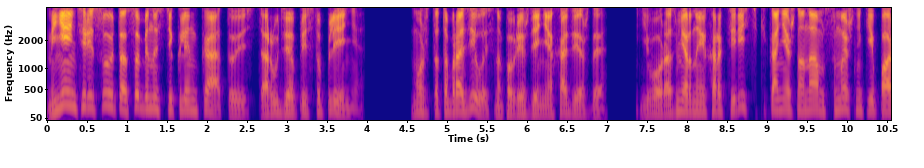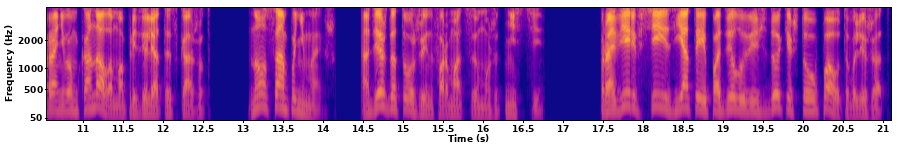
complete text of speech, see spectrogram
Меня интересуют особенности клинка, то есть орудия преступления. Может, отобразилось на повреждениях одежды. Его размерные характеристики, конечно, нам смешники по раневым каналам определят и скажут. Но сам понимаешь, одежда тоже информацию может нести. Проверь все изъятые по делу вещдоки, что у Паутова лежат.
